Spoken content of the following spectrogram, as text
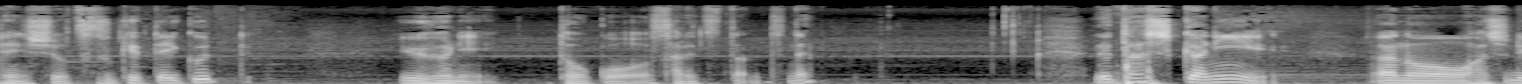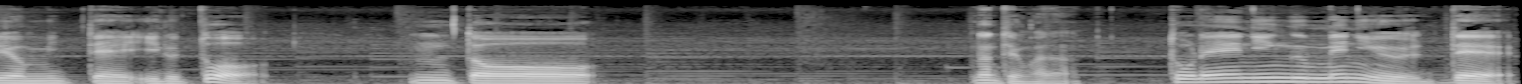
練習を続けていくっていうふうに投稿されてたんですね。で確かにあの走りを見ているとうんと何て言うのかなトレーニングメニューで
